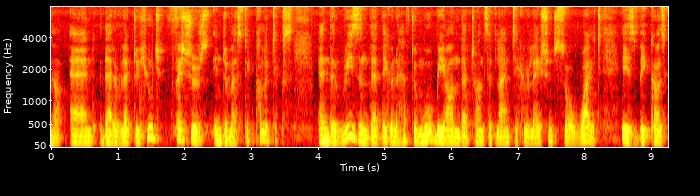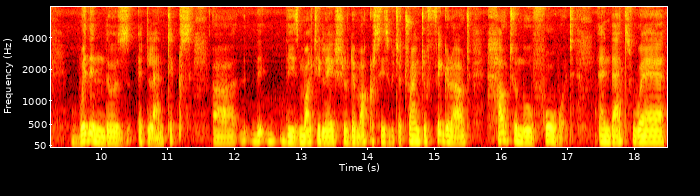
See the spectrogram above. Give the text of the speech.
now, and that have led to huge fissures in domestic politics. And the reason that they're going to have to move beyond that transatlantic relation so white is because within those Atlantics, uh, the, these multilateral democracies which are trying to figure out how to move forward. And that's where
